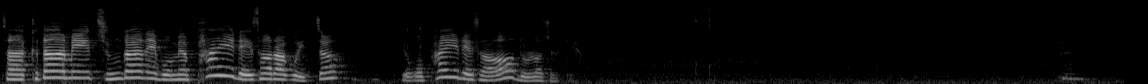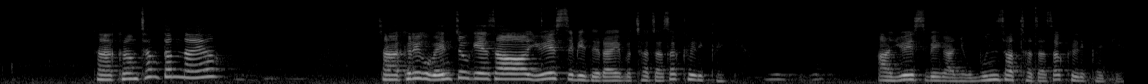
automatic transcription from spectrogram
자, 그 다음에 중간에 보면 파일에서라고 있죠? 요거 파일에서 눌러줄게요. 자, 그럼 창 떴나요? 자, 그리고 왼쪽에서 USB 드라이브 찾아서 클릭할게요. USB요? 아, USB가 아니고 문서 찾아서 클릭할게요.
